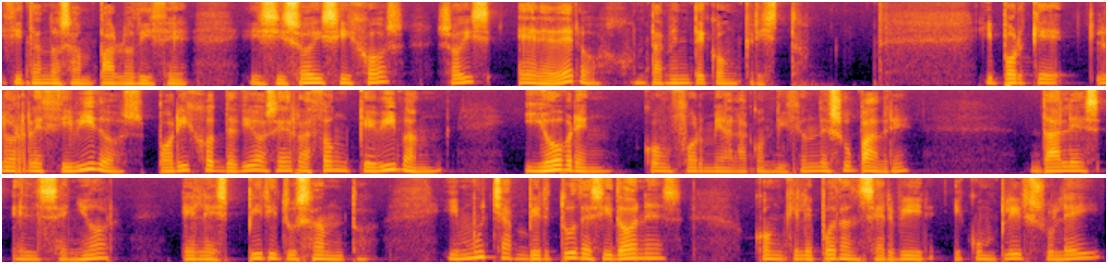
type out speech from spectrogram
Y citando San Pablo dice, y si sois hijos, sois herederos juntamente con Cristo. Y porque los recibidos por hijos de Dios es razón que vivan y obren conforme a la condición de su Padre, dales el Señor el Espíritu Santo y muchas virtudes y dones con que le puedan servir y cumplir su ley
